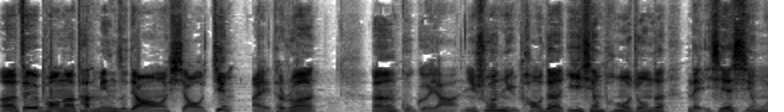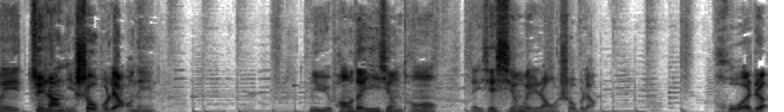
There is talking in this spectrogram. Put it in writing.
嗯，这位朋友呢，他的名字叫小静。哎，他说：“嗯，谷歌呀，你说女朋友的异性朋友中的哪些行为最让你受不了呢？”女朋友的异性朋友哪些行为让我受不了？活着。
